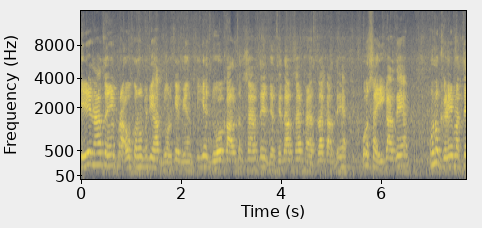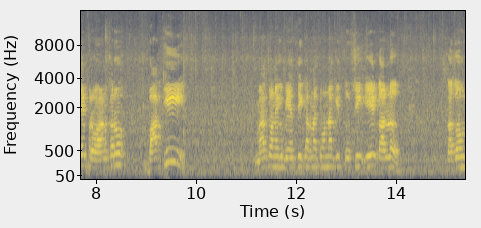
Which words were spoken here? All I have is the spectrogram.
ਇਹ ਨਾ ਤੁਸੀਂ ਭਰਾਓ ਕਰੋ, ਮੇਰੀ ਹੱਥ ਜੋੜ ਕੇ ਬੇਨਤੀ ਹੈ, ਜੋ ਅਕਾਲ ਤਖਤ ਸਾਹਿਬ ਦੇ ਜਥੇਦਾਰ ਸਾਹਿਬ ਫੈਸਲਾ ਕਰਦੇ ਆ, ਉਹ ਸਹੀ ਕਰਦੇ ਆ। ਉਹਨੂੰ ਖਿੜੇ ਮੱਥੇ ਪ੍ਰਵਾਨ ਕਰੋ। ਬਾਕੀ ਮੈਂ ਤੁਹਾਨੂੰ ਇੱਕ ਬੇਨਤੀ ਕਰਨਾ ਚਾਹੁੰਦਾ ਕਿ ਤੁਸੀਂ ਇਹ ਗੱਲ ਕਦੋਂ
